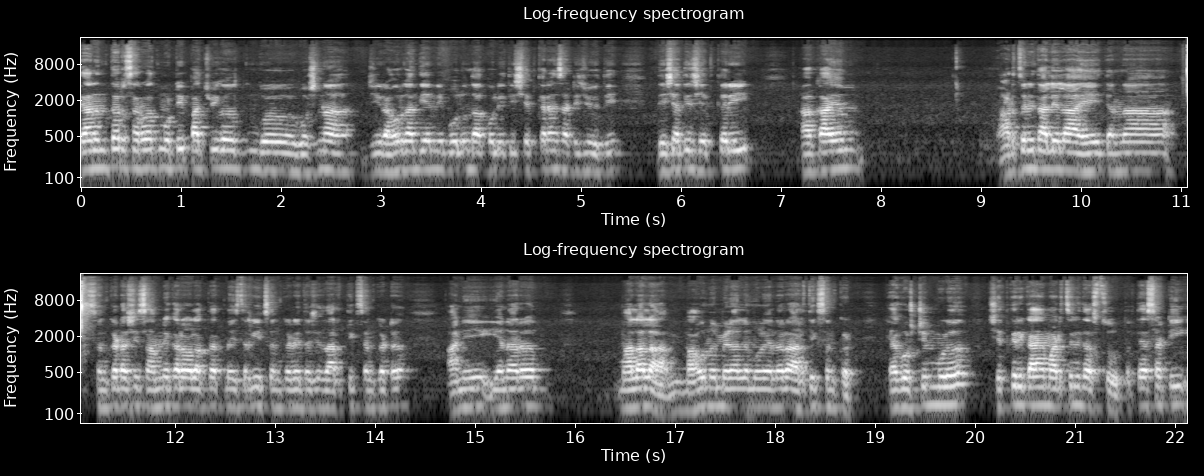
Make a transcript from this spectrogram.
त्यानंतर सर्वात मोठी पाचवी घो- घोषणा जी राहुल गांधी यांनी बोलून दाखवली ती शेतकऱ्यांसाठीची होती. देशातील शेतकरी हा कायम अडचणीत आलेला आहे. त्यांना संकटाशी सामने करावे लागतात. नैसर्गिक संकटे तसेच आर्थिक संकट. आणि येणारं मालाला भाव न मिळाल्यामुळे येणारं आर्थिक संकट. या गोष्टींमुळं शेतकरी कायम अडचणीत असतो. तर त्यासाठी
